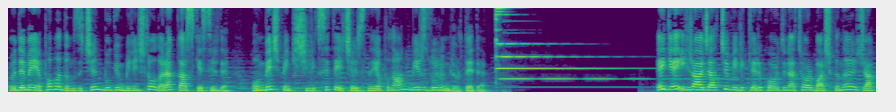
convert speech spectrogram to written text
Ödeme yapamadığımız için bugün bilinçli olarak gaz kesildi. 15 bin kişilik site içerisinde yapılan bir zulümdür dedi. Ege İhracatçı Birlikleri Koordinatör Başkanı Jack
